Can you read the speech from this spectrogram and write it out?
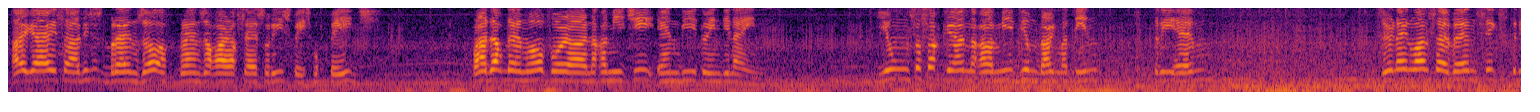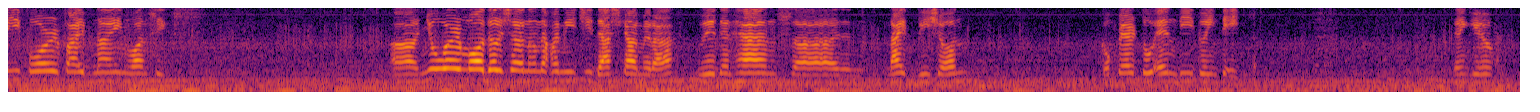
Hi guys, uh, this is Brenzo of Brenzo Car Accessories Facebook page. Product demo for uh, Nakamichi NB29. Yung sasakyan naka medium dark na tint 3M 0917-634-5916 uh, Newer model siya ng Nakamichi dash camera with enhanced uh, night vision compared to ND28 Thank you.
